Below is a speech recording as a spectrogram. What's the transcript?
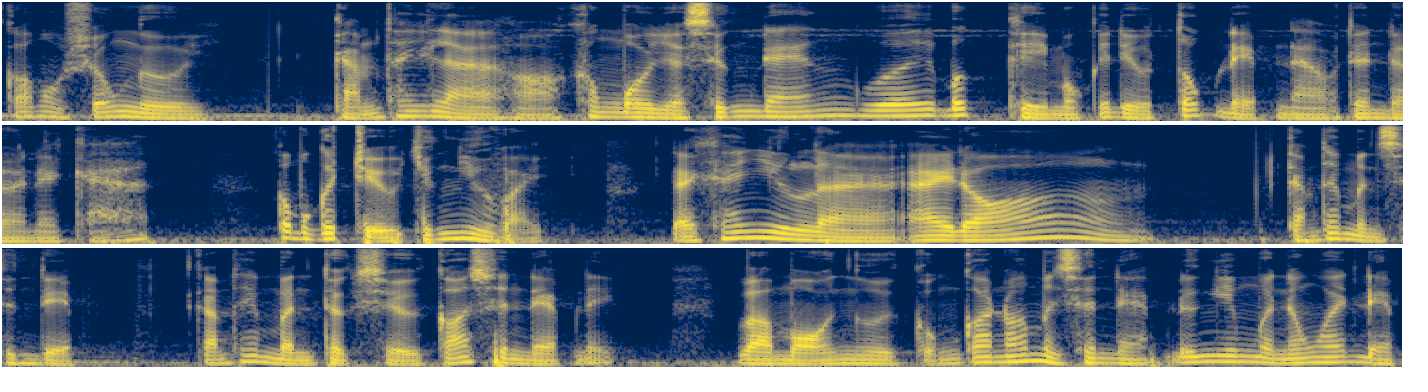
có một số người cảm thấy là họ không bao giờ xứng đáng với bất kỳ một cái điều tốt đẹp nào trên đời này cả. Có một cái triệu chứng như vậy đại khái như là ai đó cảm thấy mình xinh đẹp, cảm thấy mình thực sự có xinh đẹp đấy. Và mọi người cũng có nói mình xinh đẹp, đương nhiên mình không phải đẹp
